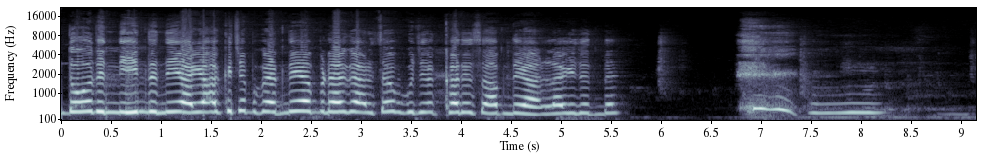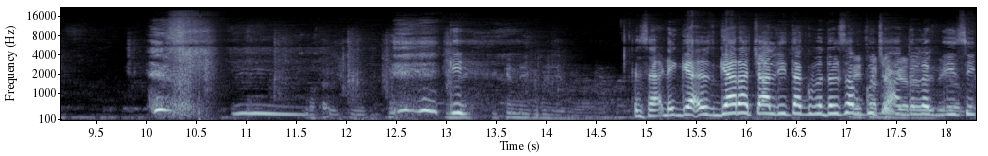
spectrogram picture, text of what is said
ਦੋ ਦਿਨ ਨੀਂਦ ਨਹੀਂ ਆਈ ਅੱਖ ਚਪਕਾਉਂਦੇ ਆਪਣਾ ਘਰ ਸਭ ਕੁਝ ਅੱਖਾਂ ਦੇ ਸਾਹਮਣੇ ਆਉਣ ਲੱਗ ਜਾਂਦਾ। ਹੈ। ਕਿ ਸਾਢੇ 11:40 ਤੱਕ ਮਤਲਬ ਸਭ ਕੁਝ ਅੱਗ ਲੱਗੀ ਸੀ।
